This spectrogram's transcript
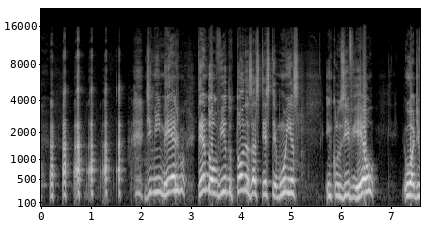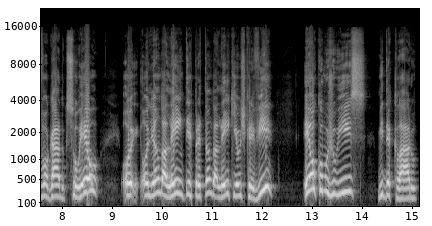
de mim mesmo, tendo ouvido todas as testemunhas, inclusive eu, o advogado que sou eu, olhando a lei, interpretando a lei que eu escrevi, eu, como juiz, me declaro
